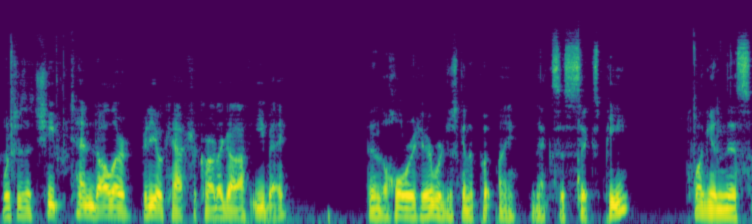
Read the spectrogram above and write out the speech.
which is a cheap $10 video capture card I got off eBay. Then the holder here, we're just going to put my Nexus 6P, plug in this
